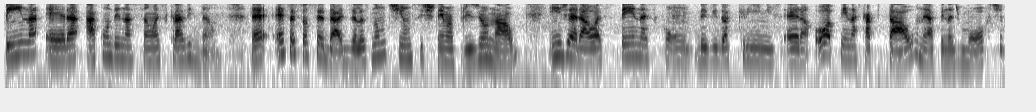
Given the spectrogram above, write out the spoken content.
pena era a condenação à escravidão. Né? Essas sociedades elas não tinham um sistema prisional. Em geral, as penas com devido a crimes eram ou a pena capital, né, a pena de morte,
